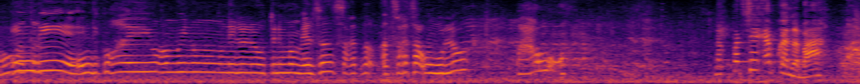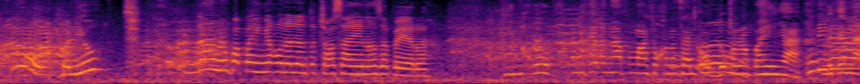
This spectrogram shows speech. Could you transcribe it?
hindi, eh. hindi ko kaya yung amoy nung niluluto ni Ma'am Elsa. Sakit, na, ang sakit sa ulo. Baho. Nagpa-check up ka na ba? Ano? Baliw? Na, ano, papahinga ko na lang to tsaka sayang lang sa pera. Ay, naku. Halika na nga, pumasok ka na sa loob. Doon ka na pahinga. Hindi Halika na. na,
